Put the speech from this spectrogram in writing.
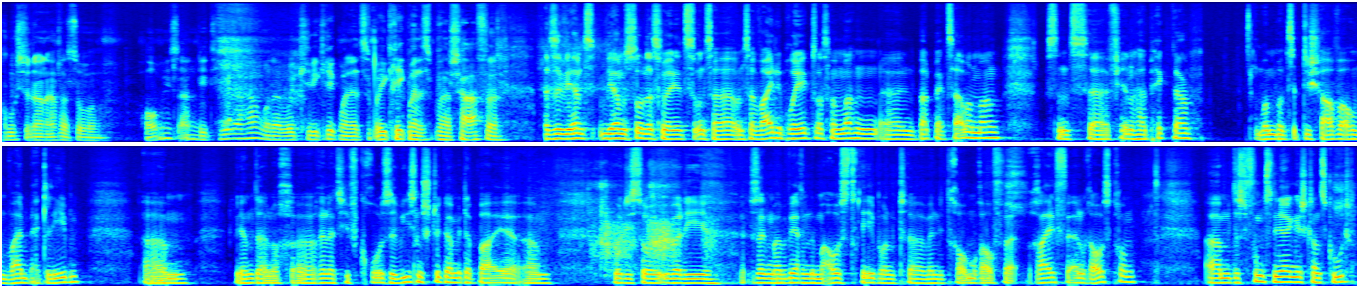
rufst du dann einfach so Homies an, die Tiere haben? Oder wie kriegt man jetzt, wie kriegt man jetzt ein paar Schafe? Also wir haben es wir haben's so, dass wir jetzt unser, unser Weideprojekt, was wir machen, äh, in Bad Bergzabern machen. Das sind äh, viereinhalb Hektar, wo im Prinzip die Schafe auch im Weinberg leben. Ähm, wir haben da noch äh, relativ große Wiesenstücker mit dabei, ähm, wo die so über die, sagen wir mal, während dem Austrieb und äh, wenn die Trauben reif werden, rauskommen. Ähm, das funktioniert eigentlich ganz gut.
